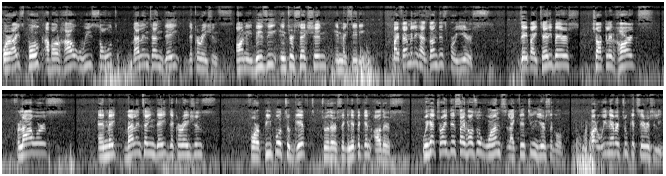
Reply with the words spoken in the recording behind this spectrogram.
where I spoke about how we sold Valentine's Day decorations on a busy intersection in my city. My family has done this for years. They buy teddy bears, chocolate hearts, flowers, and make Valentine's Day decorations for people to gift to their significant others. We had tried this side hustle once like 15 years ago, but we never took it seriously.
